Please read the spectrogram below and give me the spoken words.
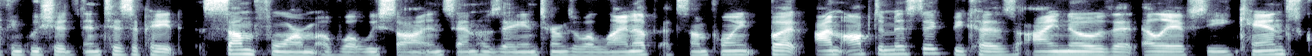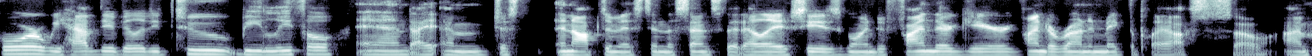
think we should anticipate some form of what we saw in San Jose in terms of a lineup at some point. But I'm optimistic because I know that LAFC can score. We have the ability to be lethal. And I am just an optimist in the sense that LAFC is going to find their gear, find a run, and make the playoffs. So I'm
